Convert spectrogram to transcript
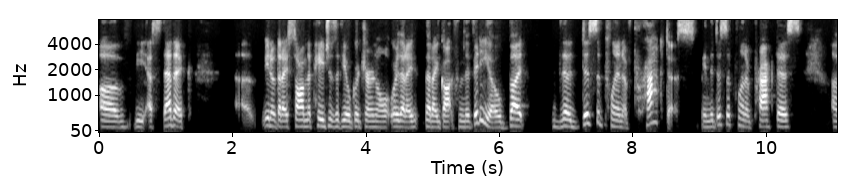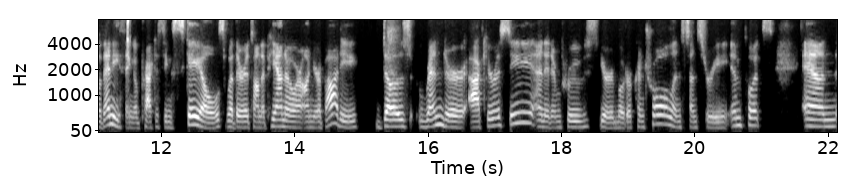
of the aesthetic uh, you know that i saw in the pages of yoga journal or that i that i got from the video but the discipline of practice i mean the discipline of practice of anything of practicing scales whether it's on a piano or on your body does render accuracy and it improves your motor control and sensory inputs and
